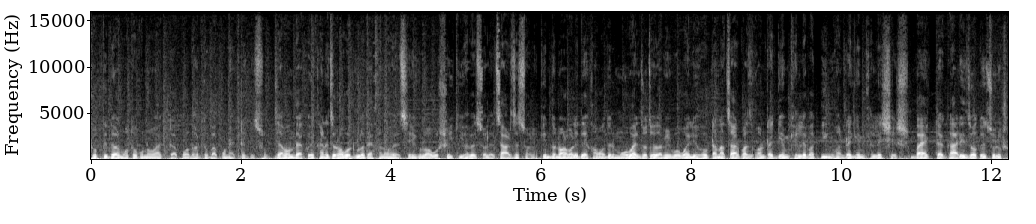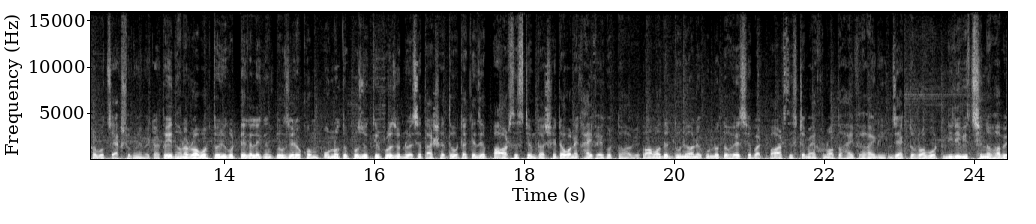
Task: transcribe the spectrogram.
শক্তি দেওয়ার মতো কোনো একটা পদার্থ বা কোনো একটা কিছু। যেমন দেখো, এখানে যে রবটগুলো দেখানো হয়েছে, এগুলো অবশ্যই কীভাবে চলে? চার্জে চলে। কিন্তু নর্মালি দেখো আমাদের মোবাইল যত দামি মোবাইলই হোক, টানা চার পাঁচ ঘণ্টা গেম খেলে বা তিন ঘণ্টা গেম খেলে শেষ। বা একটা গাড়ি যতই চলুক, সর্বোচ্চ একশো কিলোমিটার। তো এই ধরনের রবট তৈরি করতে গেলে কিন্তু যেরকম উন্নত প্রযুক্তির প্রয়োজন রয়েছে, তার সাথে ওটাকে যে পাওয়ার সিস্টেমটা সেটা অনেক হাইফাই করতে হবে। তো আমাদের দুনিয়া অনেক উন্নত হয়েছে বাট পাওয়ার সিস্টেম এখনও অত হাইফাই হয়নি যে একটা রবট নিরিবিচ্ছিন্নভাবে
